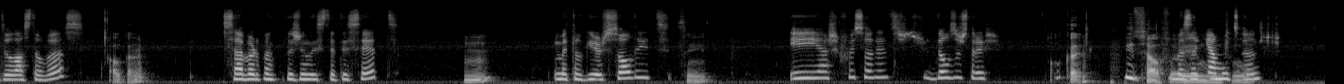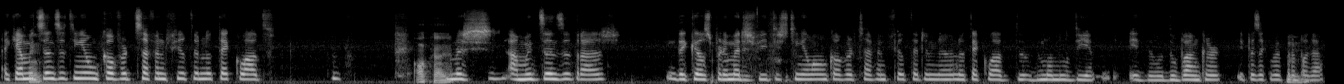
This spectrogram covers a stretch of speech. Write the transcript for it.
The Last of Us. Ok. Cyberpunk 2077. Hum. Metal Gear Solid. Sim. E acho que foi só deles, deles os três. Ok. E já foi Mas aqui há muitos anos. Aqui há muitos Sim. anos eu tinha um cover de Seven Filter no teclado. Ok. Mas há muitos anos atrás, daqueles primeiros vídeos, tinha lá um cover de Seven Filter no, no teclado de, de, uma melodia e do, do bunker e depois acabei por hum. apagar.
